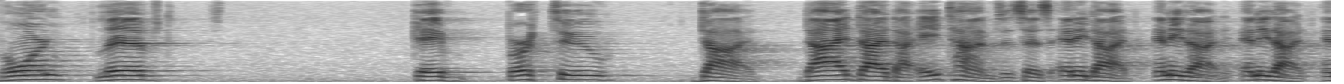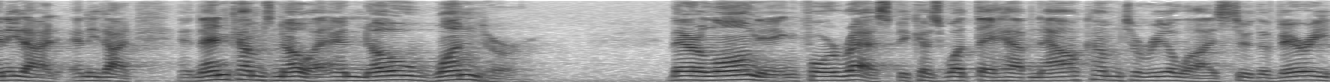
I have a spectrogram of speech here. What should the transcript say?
Born, lived, gave birth to, died. Died, died, died. Eight times it says, and he died, and he died, and he died, and he died, and he died. And then comes Noah, and no wonder they're longing for rest because what they have now come to realize through the very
